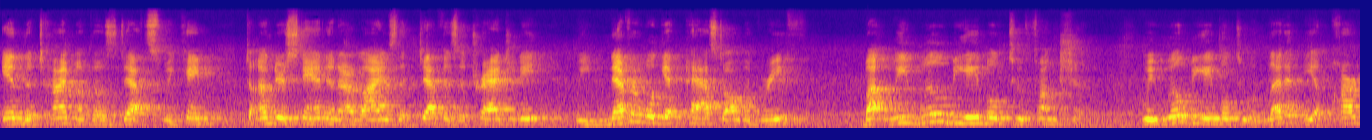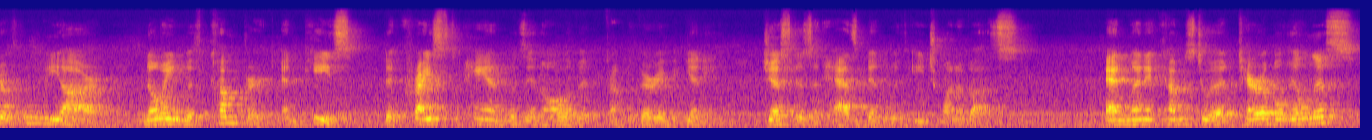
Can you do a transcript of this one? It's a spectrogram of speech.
in the time of those deaths. We came to understand in our lives that death is a tragedy. We never will get past all the grief, but we will be able to function. We will be able to let it be a part of who we are, knowing with comfort and peace that Christ's hand was in all of it from the very beginning, just as it has been with each one of us. And when it comes to a terrible illness,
